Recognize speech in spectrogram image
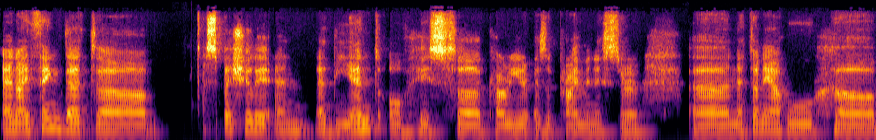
and I think that uh, especially and at the end of his uh, career as a prime minister, uh, Netanyahu, uh,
